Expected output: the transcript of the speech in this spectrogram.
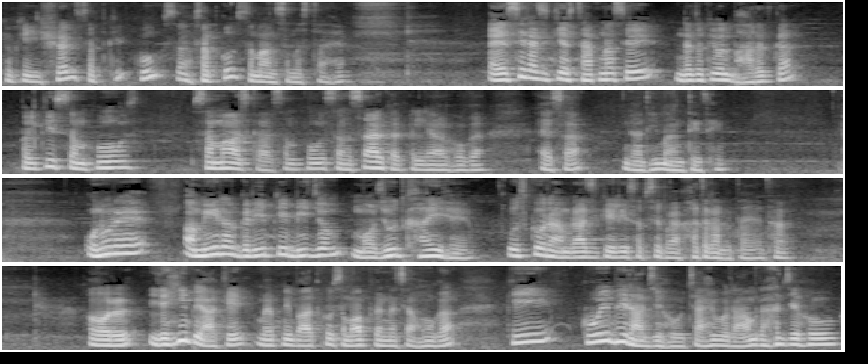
क्योंकि ईश्वर सबके को, सबको समान समझता है। ऐसे राज्य की स्थापना से न तो केवल भारत का, बल्कि संपूर्ण समाज का, संपूर्ण संसार का कल्याण होगा, ऐसा गांधी मानते थे। उन्होंने अमीर और गरीब के बीच जो मौजूद खाई है, उसको रामराज के लिए सबसे बड़ा खतरा बताया था। और यहीं पे आके मैं अपनी बात को समाप्त करना चाहूँगा कि कोई भी राज्य हो, चाहे वो राम राज्य हो,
